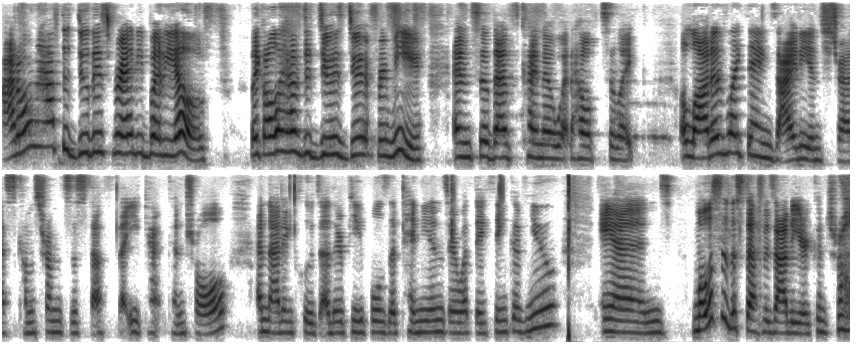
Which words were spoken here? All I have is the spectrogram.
I don't have to do this for anybody else. Like all I have to do is do it for me. And so that's kind of what helped to like a lot of like the anxiety and stress comes from the stuff that you can't control. And that includes other people's opinions or what they think of you. And most of the stuff is out of your control,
